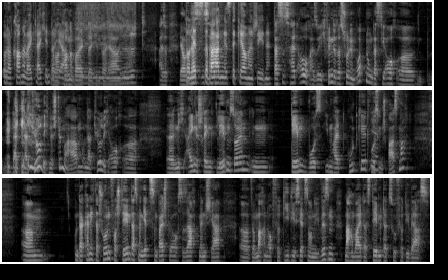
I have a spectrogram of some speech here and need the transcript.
oder Karneval gleich hinterher. oder Karneval gleich hinterher. Ja. Also, ja, Der letzte ist halt, Wagen ist der Kehrmaschine. Das ist halt auch, also ich finde das schon in Ordnung, dass die auch äh, na, natürlich eine Stimme haben und natürlich auch äh, äh, nicht eingeschränkt leben sollen in dem, wo es ihm halt gut geht, wo es Ja. ihnen Spaß macht. Ähm, und da kann ich das schon verstehen, dass man jetzt zum Beispiel auch so sagt, Mensch, ja, wir machen auch für die, die es jetzt noch nicht wissen, machen weiter das D mit dazu für divers.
